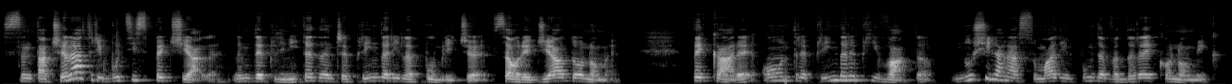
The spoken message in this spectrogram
sunt acele atribuții speciale îndeplinite de întreprinderile publice sau regii autonome pe care o întreprindere privată nu și le-ar asuma din punct de vedere economic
